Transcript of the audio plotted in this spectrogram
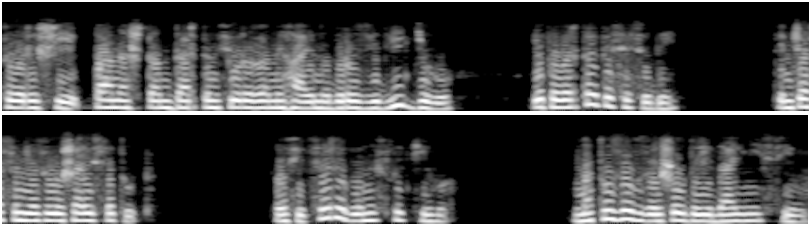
Товариші пана штандартенфюрера негайно до розвідвідділу і повертайтеся сюди. Тим часом я залишаюся тут. Офіцери винесли тіло. Матузов зайшов до їдальні сів.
